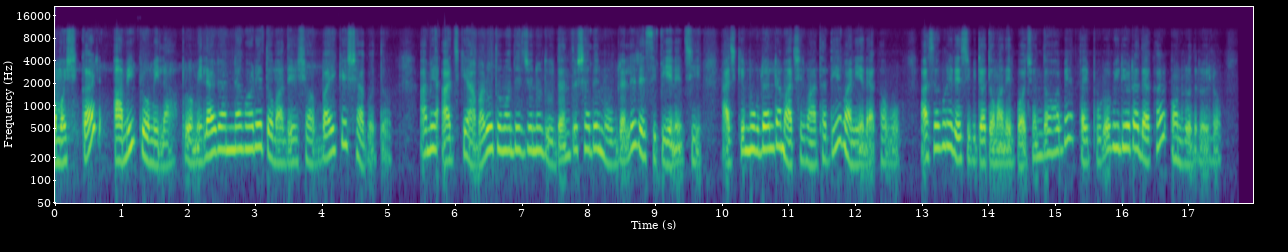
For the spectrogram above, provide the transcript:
নমস্কার, আমি প্রমীলা। প্রমীলার রান্নাঘরে তোমাদের সবাইকে স্বাগত। আমি আজকে আবারও তোমাদের জন্য দুর্দান্ত স্বাদের মুগ ডালের রেসিপি এনেছি। আজকে মুগ ডালটা মাছের মাথা দিয়ে বানিয়ে দেখাবো। আশা করি রেসিপিটা তোমাদের পছন্দ হবে, তাই পুরো ভিডিওটা দেখার অনুরোধ রইল।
